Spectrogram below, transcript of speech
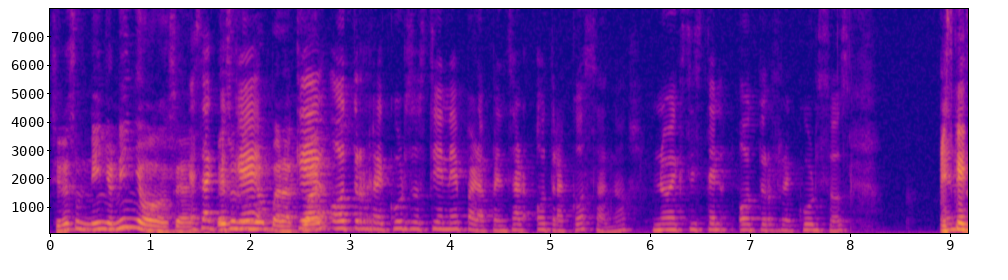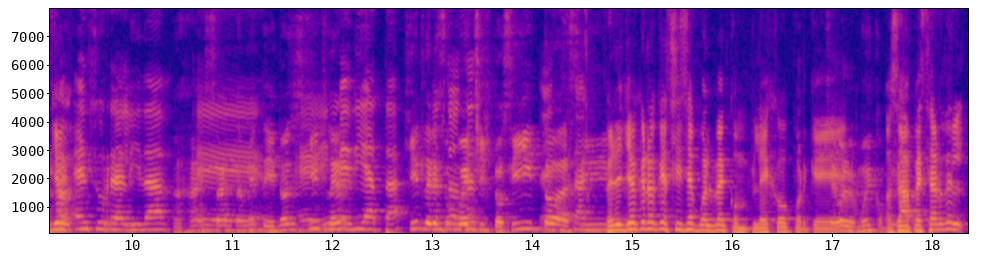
sino es un niño niño, o sea, Exacto, es un ¿qué, niño para qué cual... otros recursos tiene para pensar otra cosa, no? No existen otros recursos Es en, que su- yo... en su realidad Ajá, eh, exactamente. Entonces eh, Hitler- inmediata. Hitler es un güey chistosito, así. Pero yo creo que sí se vuelve complejo porque... Se vuelve muy complejo. O sea, a pesar del...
